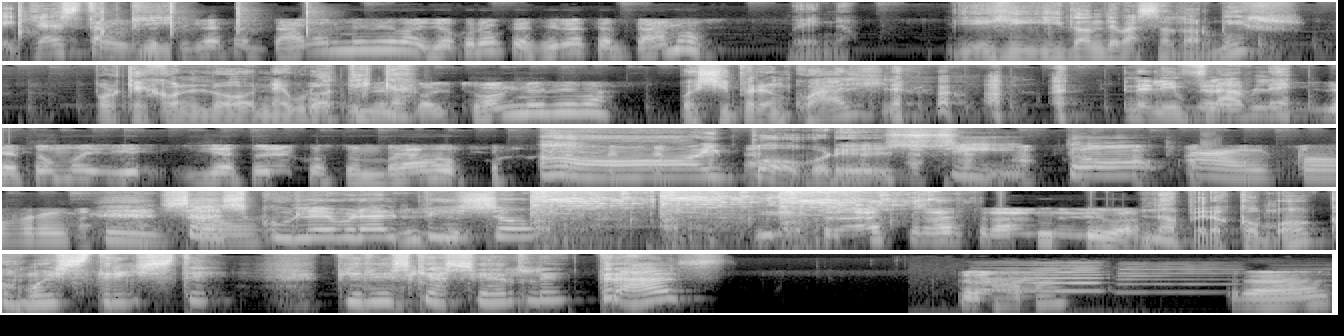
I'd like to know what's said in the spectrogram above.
eh, ya está aquí. ¿Sí le aceptamos, mi diva? Yo creo que sí le aceptamos. Bueno. ¿Y, y dónde vas a dormir? Porque con lo neurótica. ¿En el colchón, mi diva? Pues sí, pero ¿en cuál? ¿En el inflable? Ya, tomo, ya, ya estoy acostumbrado. Ay, pobrecito. Ay, pobrecito. ¡Sas culebra al piso! Tras, tras, tras, mi diva. No, pero ¿cómo? ¿Cómo es triste? Tienes que hacerle tras. Tras, tras,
